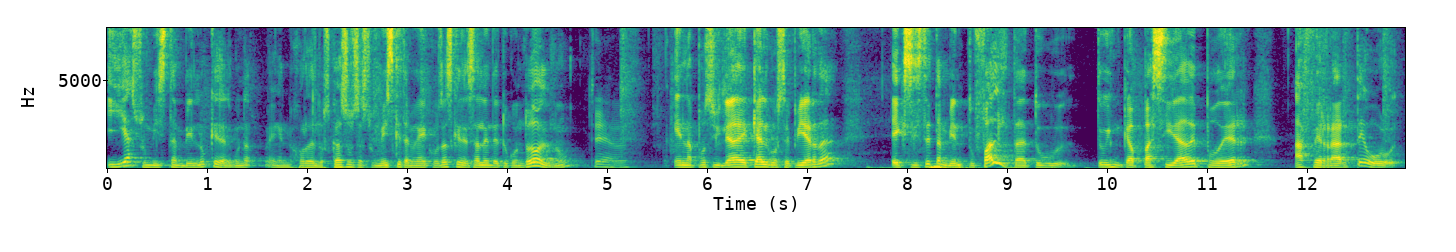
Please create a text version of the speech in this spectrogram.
Y asumís también lo que de alguna, en el mejor de los casos, asumís que también hay cosas que se salen de tu control, ¿no? Sí, a ver. En la posibilidad de que algo se pierda, existe también tu falta, tu, tu incapacidad de poder aferrarte o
